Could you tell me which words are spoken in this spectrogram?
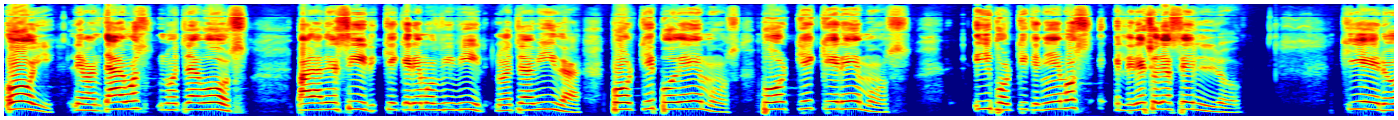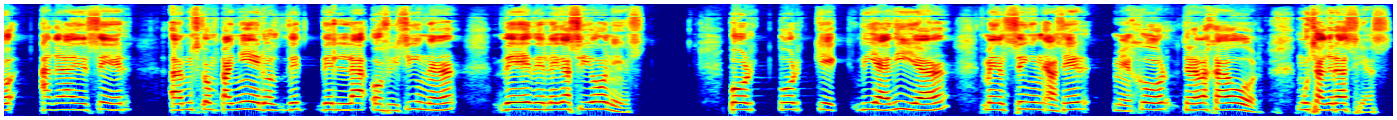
Hoy levantamos nuestra voz para decir que queremos vivir nuestra vida, porque podemos, porque queremos y porque tenemos el derecho de hacerlo. Quiero agradecer a mis compañeros de, la oficina de delegaciones por, porque día a día me enseñan a ser mejor trabajador. Muchas gracias.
